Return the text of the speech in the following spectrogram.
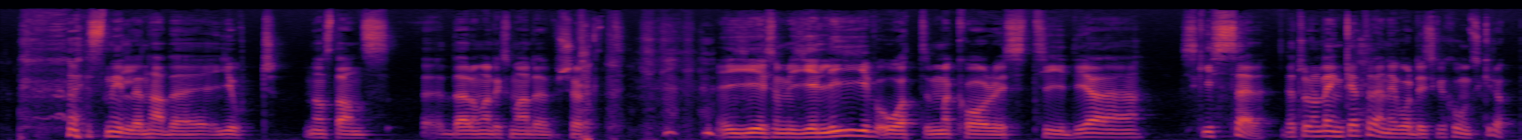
snillen hade gjort någonstans. eh, Där de liksom hade försökt ge, liksom, ge liv åt Macaris tidiga skisser. Jag tror de länkade till den i vår diskussionsgrupp.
